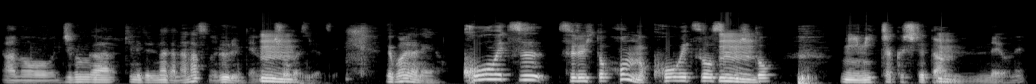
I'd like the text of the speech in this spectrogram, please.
あの、自分が決めてるなんか7つのルールみたいなのを紹介するやつで。で、この間ね、校閲する人、本の校閲をする人に密着してたんだよね。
